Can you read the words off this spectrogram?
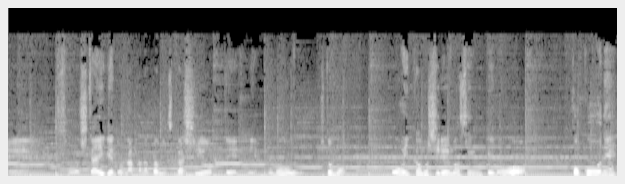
えー、そうしたいけどなかなか難しいよって、ね、思う人も多いかもしれませんけど、ここをね、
